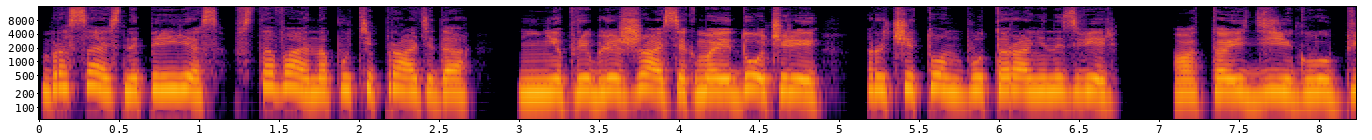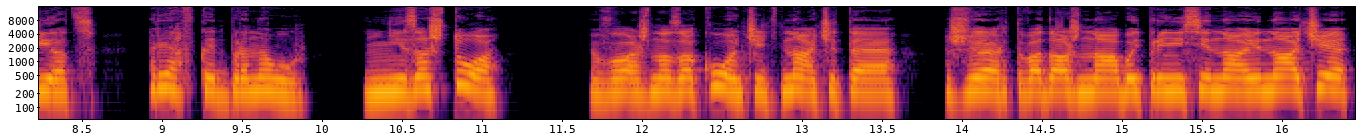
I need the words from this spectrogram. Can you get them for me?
бросаясь на перерез, вставая на пути прадеда. «Не приближайся к моей дочери!» — рычит он, будто раненый зверь. «Отойди, глупец!» — рявкает Бранаур. «Ни за что! Важно закончить начатое! Жертва должна быть принесена, иначе...»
